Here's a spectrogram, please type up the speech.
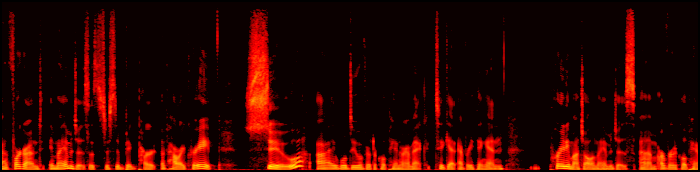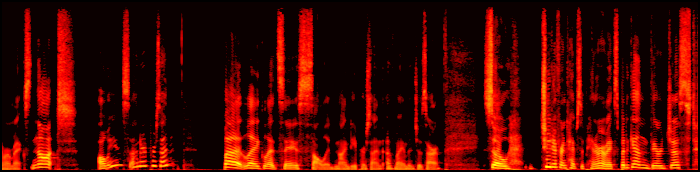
a foreground in my images. It's just a big part of how I create. So I will do a vertical panoramic to get everything in. Pretty much all of my images um, are vertical panoramics. Not always 100%, but like let's say solid 90% of my images are. So, two different types of panoramics, but again, they're just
